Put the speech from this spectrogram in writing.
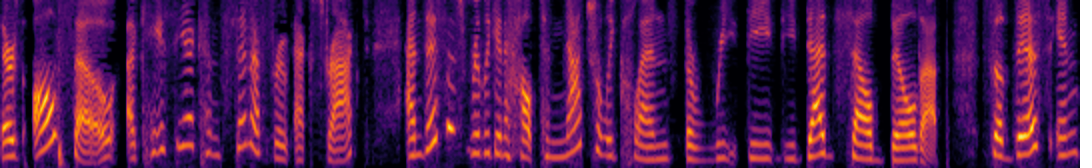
There's also Acacia concinna fruit extract, and this is really going to help to naturally cleanse the, re, the, the dead cell buildup. So this in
